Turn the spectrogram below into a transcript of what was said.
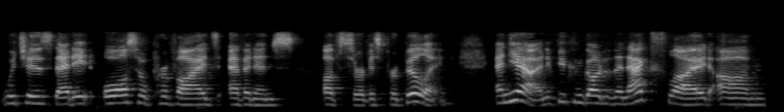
which is that it also provides evidence of service for billing. And yeah, and if you can go to the next slide, um,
